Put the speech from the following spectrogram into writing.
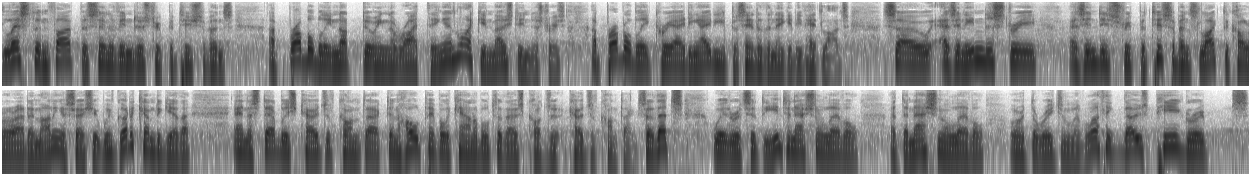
less than 5% of industry participants are probably not doing the right thing, and like in most industries, are probably creating 80% of the negative headlines. So, as an industry, as industry participants like the Colorado Mining Association, we've got to come together and establish codes of conduct and hold people accountable to those codes of conduct. So, that's whether it's at the international level, at the national level, or at the regional level. I think those peer groups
